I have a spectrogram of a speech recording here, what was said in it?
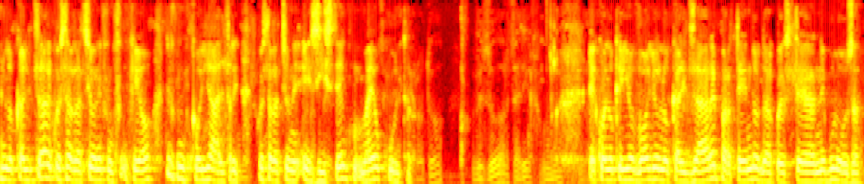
localizzare questa relazione che ho con gli altri. Questa relazione esiste, ma è occulta. È quello che io voglio localizzare partendo da questa nebulosa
